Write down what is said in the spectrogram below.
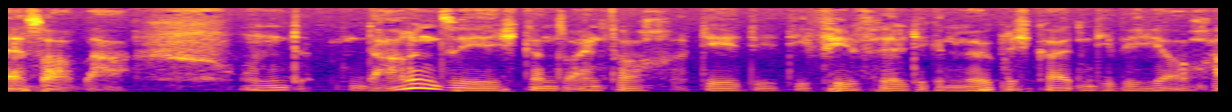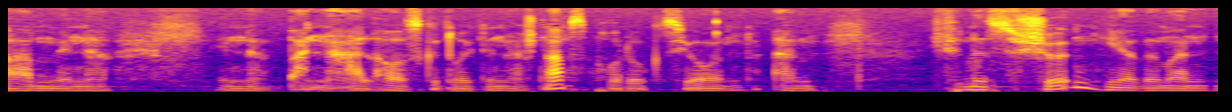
besser war. Und darin sehe ich ganz einfach die, die, die vielfältigen Möglichkeiten, die wir hier auch haben in der, in der banal ausgedrückt in der Schnapsproduktion. Ähm, ich finde es schön hier, wenn man,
